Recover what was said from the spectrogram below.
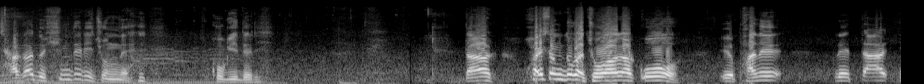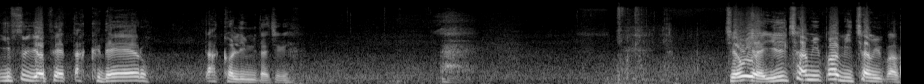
작아도 힘들이 좋네 고기들이 딱 활성도가 좋아갖고 이 바늘 에딱 입술 옆에 딱 그대로 딱 걸립니다 지금. 재호야 1차 밑밥 2차 밑밥.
